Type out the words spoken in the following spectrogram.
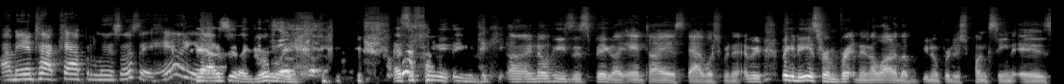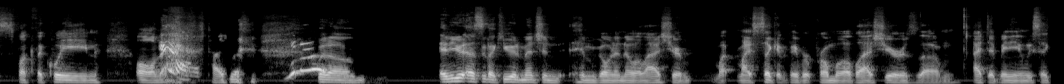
I'm anti-capitalist. I say, hell yeah. Yeah, I was like, normally, that's the funny thing. Like, uh, I know he's this big like anti-establishment. I mean, but he is from Britain, and a lot of the you know British punk scene is fuck the Queen, all that yeah. type of. You know? But um, and you as like you had mentioned him going to Noah last year. My, my second favorite promo of last year is um at Dominion. We said,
